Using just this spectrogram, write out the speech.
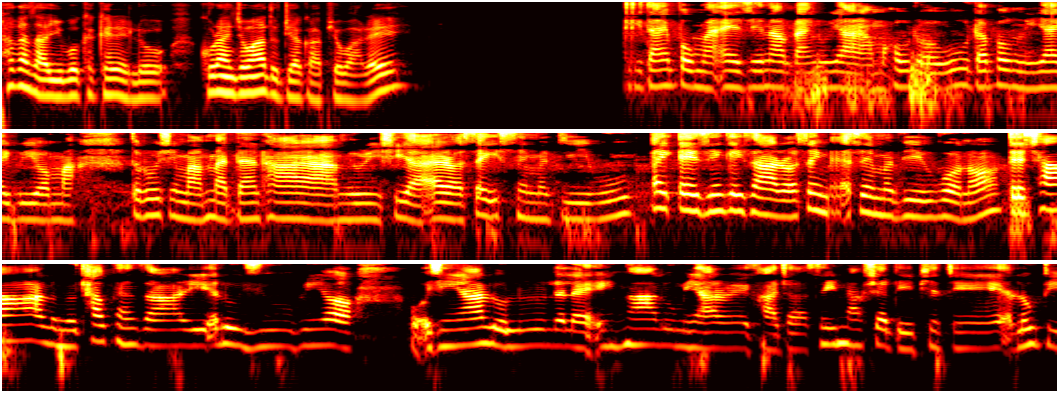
ထောက်ခံစာယူဖို့ခက်ခဲတယ်လို့ကိုရိုင်ဂျွန်ရသူတယောက်ကပြောပါတယ် ဒီတိုင်းပုံမှန်အဲစင်းနောက်တိုင်းလို့ရတာမဟုတ်တော့ဘူးဓာတ်ပုံတွေရိုက်ပြီးတော့မှသူတို့ရှင်မှာမှတ်တမ်းထားတာမျိုးတွေရှိရအဲ့တော့စိတ်အဆင်မပြေဘူးအဲ့အဲစင်းကိစ္စကတော့စိတ်အဆင်မပြေဘူးပေါ့နော်တခြားအဲ့လိုမျိုးထောက်ခံစားတွေအဲ့လိုယူပြီးတော့ဟိုအရင်ကလိုလွတ်လွတ်လပ်လပ်အိမ်ငှားလို့မရတဲ့အခါကျစိတ်နှောက်ယှက်တွေဖြစ်တယ်အလုပ်တွေ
